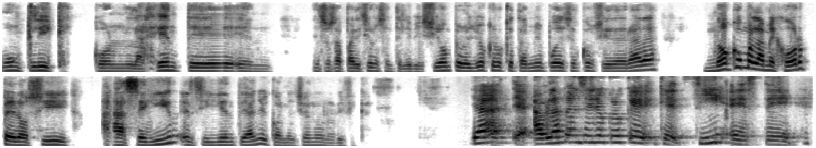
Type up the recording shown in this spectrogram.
un clic con la gente en, en sus apariciones en televisión, pero yo creo que también puede ser considerada no como la mejor, pero sí a seguir el siguiente año y con mención honorífica. Ya, eh, hablando en serio, creo que, que sí, este,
